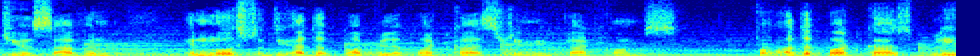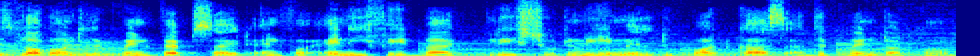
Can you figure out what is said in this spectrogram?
JioSaavn, and most of the other popular podcast streaming platforms. For other podcasts, please log on to the Quint website, and for any feedback, please shoot an email to podcast at thequint.com.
